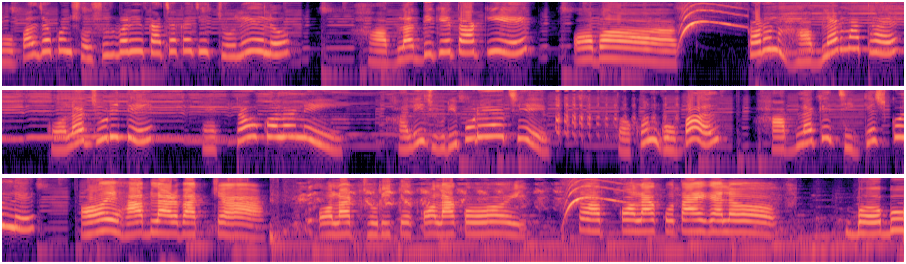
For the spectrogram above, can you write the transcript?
গোপাল যখন শ্বশুরবাড়ির কাছাকাছি চলে এলো, হাবলার দিকে তাকিয়ে অবাক। কারণ হাবলার মাথায় কলার ঝুড়িতে একটাও কলা নেই, খালি ঝুড়ি পড়ে আছে। তখন গোপাল হাবলাকে জিজ্ঞেস করলে ওই হাবলার বাচ্চা কলার ঝুড়িতে কলা কই? সব কলা কোথায় গেল? বাবু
